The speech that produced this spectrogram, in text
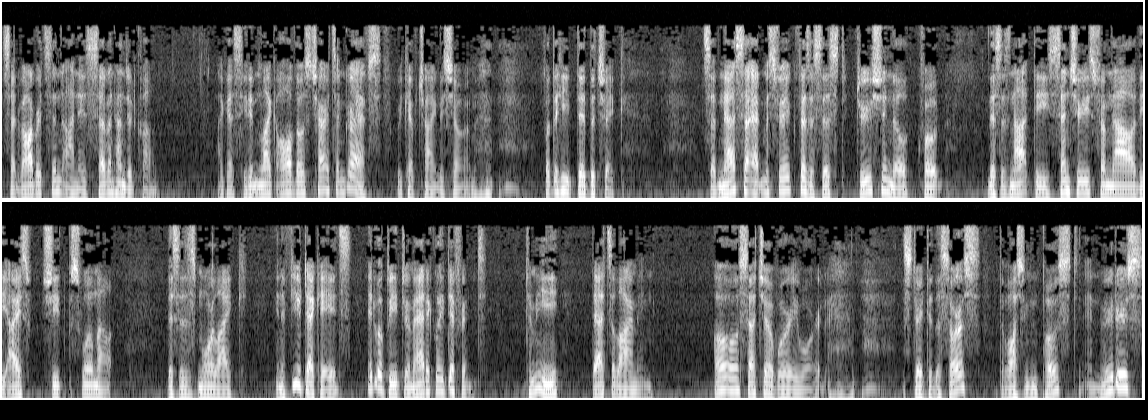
said Robertson on his 700 Club. I guess he didn't like all of those charts and graphs we kept trying to show him. but the heat did the trick. Said NASA atmospheric physicist Drew Shindell, quote, This is not the centuries from now the ice sheets will melt. This is more like, in a few decades, it will be dramatically different. To me, that's alarming. Oh, such a worrywart. Straight to the source, the Washington Post and Reuters,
